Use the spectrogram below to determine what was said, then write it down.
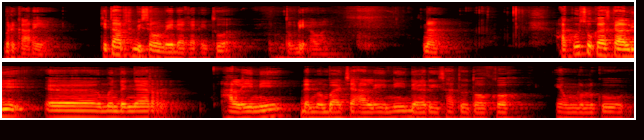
berkarya. Kita harus bisa membedakan itu untuk di awal. Nah aku suka sekali e, mendengar hal ini dan membaca hal ini dari satu tokoh yang menurutku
